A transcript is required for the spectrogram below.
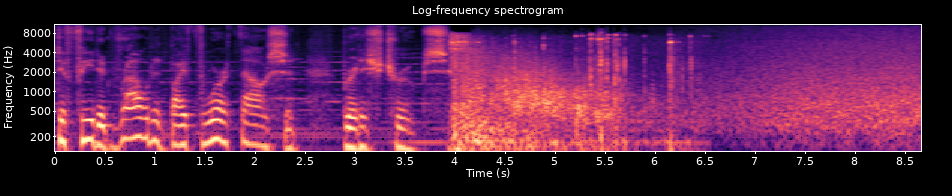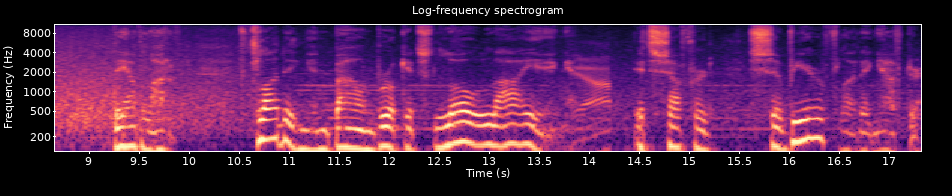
defeated, routed by 4,000 British troops. They have a lot of flooding in Bound Brook. It's low lying. Yeah. It suffered severe flooding after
